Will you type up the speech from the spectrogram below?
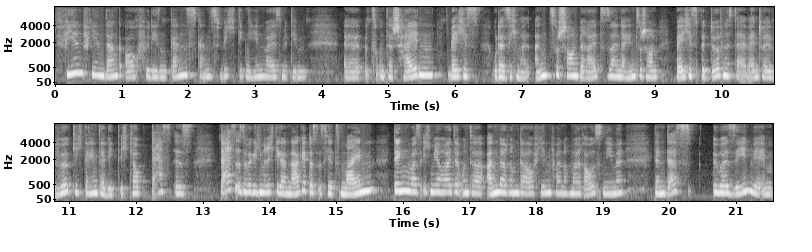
vielen, vielen Dank auch für diesen ganz, ganz wichtigen Hinweis mit dem äh, zu unterscheiden, welches oder sich mal anzuschauen, bereit zu sein, dahin zu schauen, welches Bedürfnis da eventuell wirklich dahinter liegt. Ich glaube, das ist das ist wirklich ein richtiger Nugget. Das ist jetzt mein Ding, was ich mir heute unter anderem da auf jeden Fall nochmal rausnehme. Denn das übersehen wir im,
